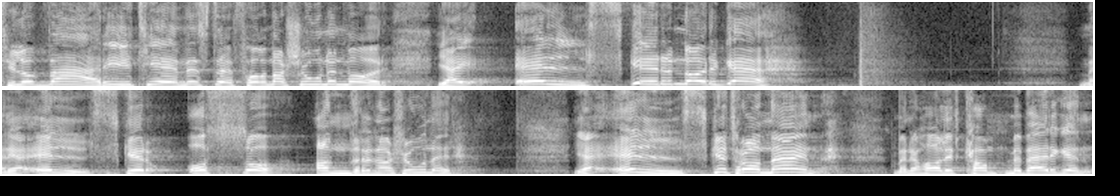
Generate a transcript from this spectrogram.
Til å være i tjeneste for nasjonen vår. Jeg elsker Norge! Men jeg elsker også andre nasjoner. Jeg elsker Trondheim, men jeg har litt kamp med Bergen.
